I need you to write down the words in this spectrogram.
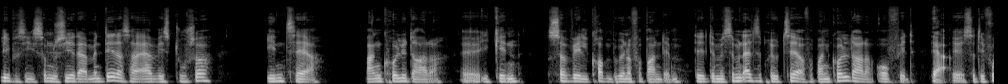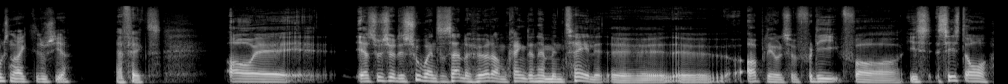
Lige præcis, som du siger der. Men det der så er, hvis du så indtager mange kulhydrater øh, igen, så vil kroppen begynde at forbrænde dem. Det, det vil simpelthen altid prioritere at forbrænde kulhydrater og fedt. Ja. Øh, så det er fuldstændig rigtigt, det du siger. Perfekt. Og øh, jeg synes jo, det er super interessant at høre dig omkring den her mentale øh, øh, oplevelse, fordi for i sidste år,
